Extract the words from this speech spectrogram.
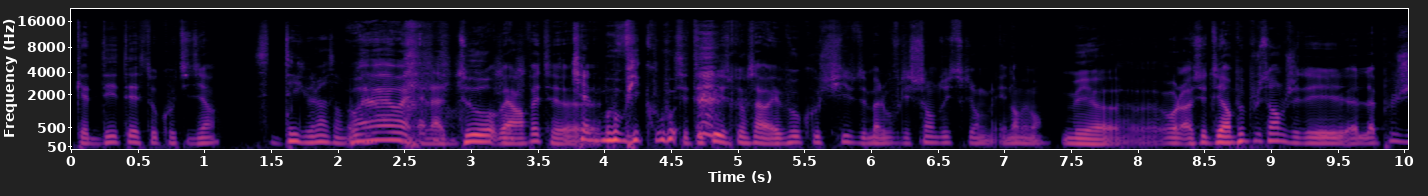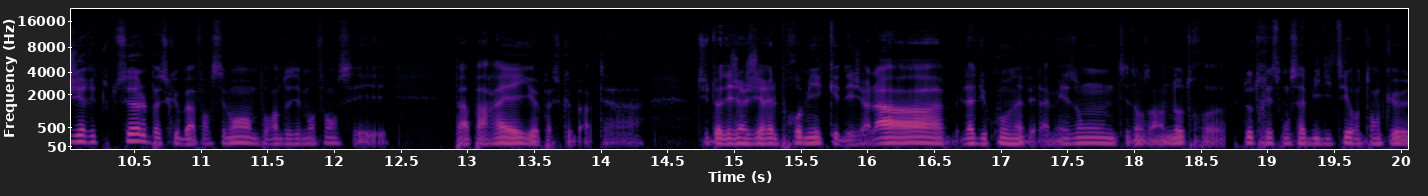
qu'elle déteste au quotidien. C'est dégueulasse en plus. Ouais, ouais, ouais, elle adore. bah, en fait, euh, Quel mauvais coup. C'était que des trucs comme ça, ouais, beaucoup de chips, de malbouffe, les sandwichs triangles, énormément. Mais euh, voilà, c'était un peu plus simple. J'ai des- l'a plus géré toute seule parce que bah, forcément, pour un deuxième enfant, c'est pas pareil parce que bah, t'as- tu dois déjà gérer le premier qui est déjà là. Là, du coup, on avait la maison, on était dans un autre, euh, d'autres responsabilités en tant que,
